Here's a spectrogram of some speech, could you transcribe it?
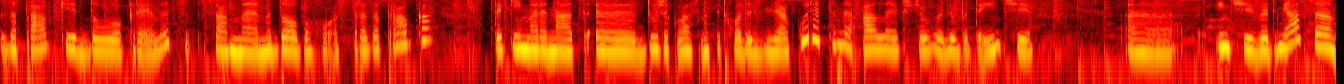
заправки до крилиць, саме медово-гостра заправка. Такий маринад е, дуже класно підходить для курятини, але якщо ви любите інші, е, інший вид м'яса,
